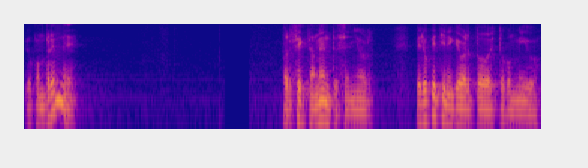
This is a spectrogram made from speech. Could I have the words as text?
¿Lo comprende? Perfectamente, señor. Pero ¿qué tiene que ver todo esto conmigo?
